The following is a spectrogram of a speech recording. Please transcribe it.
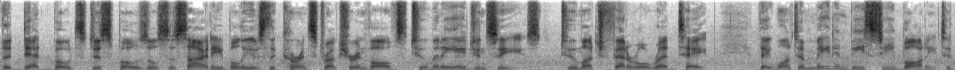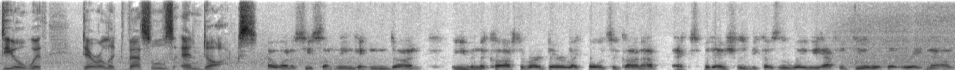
The Dead Boats Disposal Society believes the current structure involves too many agencies, too much federal red tape. They want a made in BC body to deal with derelict vessels and docks. I want to see something getting done. Even the cost of our derelict boats have gone up exponentially because of the way we have to deal with it right now.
